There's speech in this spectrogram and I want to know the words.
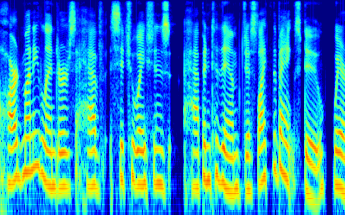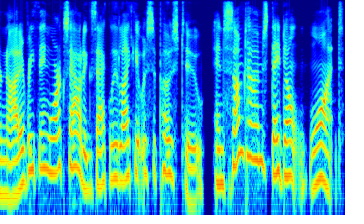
Hard money lenders have situations happen to them just like the banks do, where not everything works out exactly like it was supposed to. And sometimes they don't want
